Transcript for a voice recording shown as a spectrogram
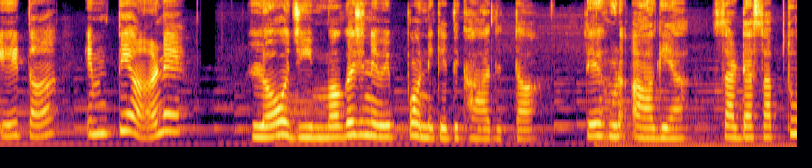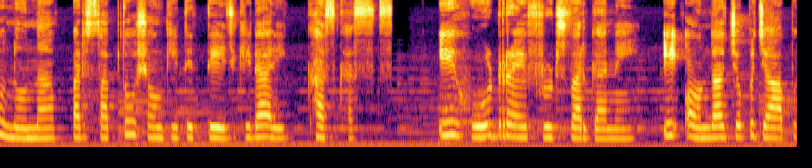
ਇਹ ਤਾਂ ਇਮਤਿਹਾਨ ਹੈ। ਲਓ ਜੀ ਮਗਜ ਨੇ ਵੀ ਭੁੰਨ ਕੇ ਦਿਖਾ ਦਿੱਤਾ। ਤੇ ਹੁਣ ਆ ਗਿਆ ਸਾਡਾ ਸਭ ਤੋਂ ਨੋਨਾ ਪਰ ਸਭ ਤੋਂ ਸ਼ੌਂਕੀ ਤੇ ਤੇਜ਼ ਖਿਡਾਰੀ ਖਸਖਸ। ਇਹ ਹੋਰ ਡਰਾਈ ਫਰੂਟਸ ਵਰਗਾ ਨਹੀਂ ਇਹ ਆਉਂਦਾ ਚੁੱਪਚਾਪ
